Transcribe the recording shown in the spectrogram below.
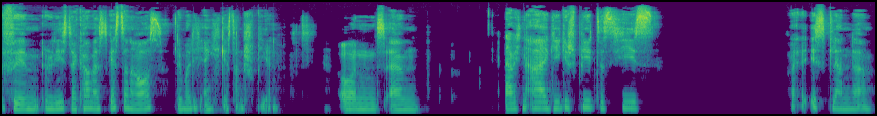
Film released. Der kam erst gestern raus. Den wollte ich eigentlich gestern spielen. Und ähm, da habe ich ein ARG gespielt, das hieß Isklander.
